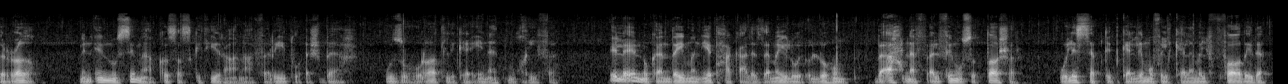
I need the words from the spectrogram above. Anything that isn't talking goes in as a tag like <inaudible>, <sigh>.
بالرغم من إنه سمع قصص كتير عن عفاريت وأشباح وظهورات لكائنات مخيفة. إلا إنه كان دايما يضحك على زمايله ويقول لهم بقى إحنا في 2016 ولسه بتتكلموا في الكلام الفاضي ده.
